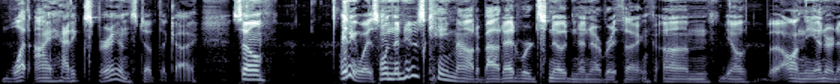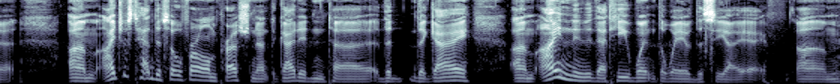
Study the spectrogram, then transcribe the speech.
what I had experienced of the guy. So, anyways, when the news came out about Edward Snowden and everything, um, you know, on the internet, um, I just had this overall impression that the guy didn't. Uh, the the guy, um, I knew that he went the way of the CIA. Um,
